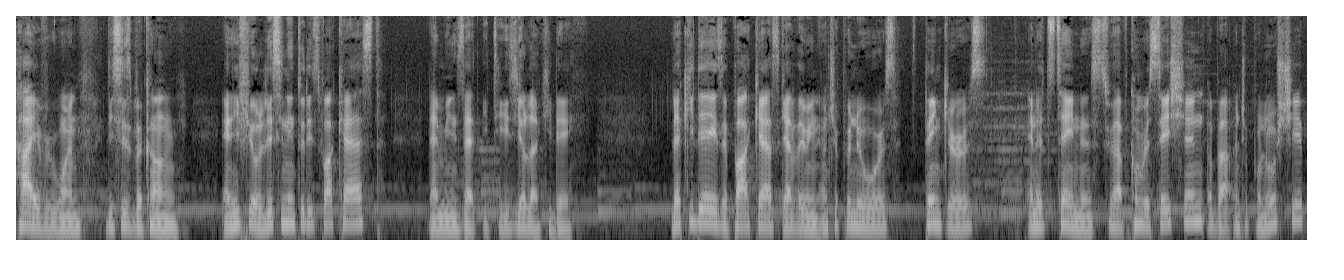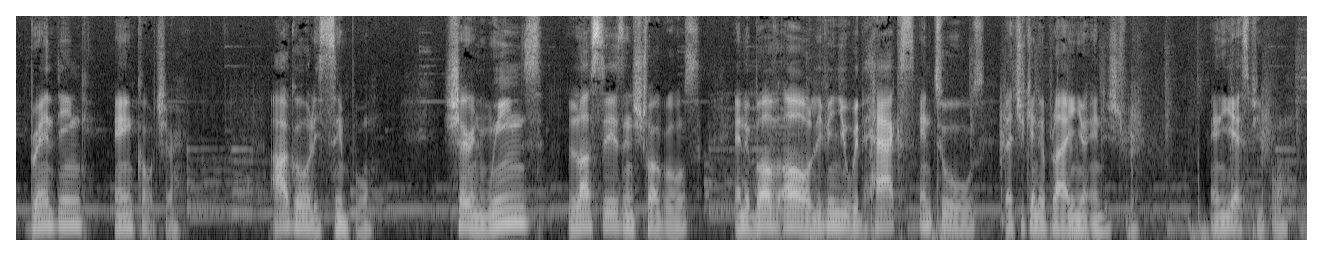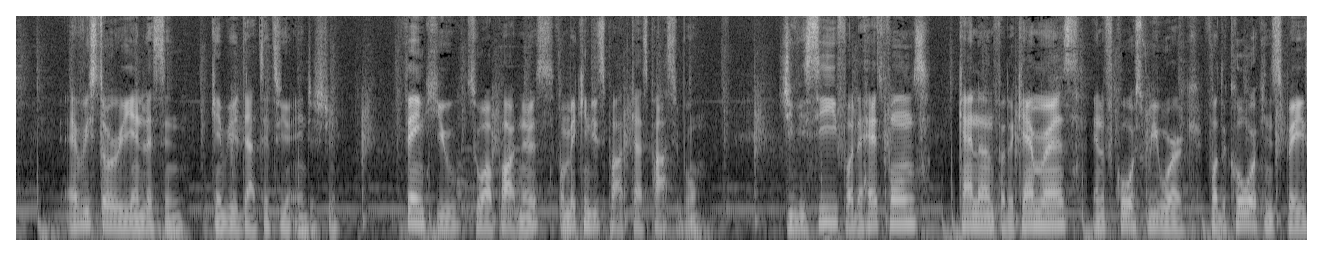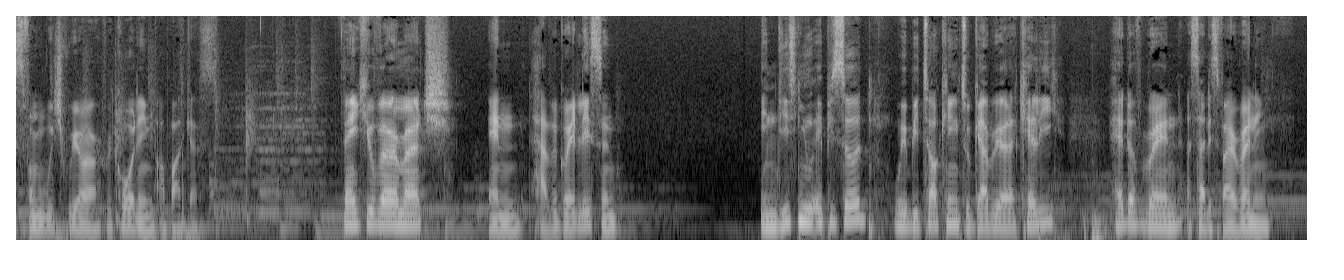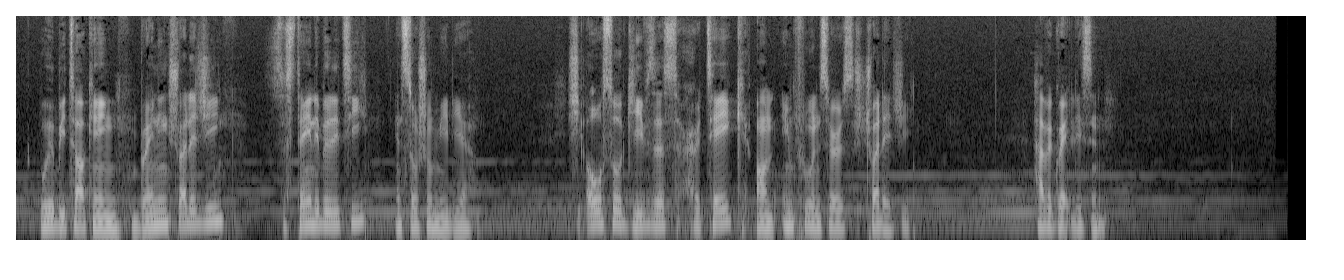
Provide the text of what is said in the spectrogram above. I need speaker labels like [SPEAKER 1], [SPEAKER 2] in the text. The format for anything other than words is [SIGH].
[SPEAKER 1] Hi, everyone. This is Bekong. And if you're listening to this podcast, that means that it is your lucky day. Lucky Day is a podcast gathering entrepreneurs, thinkers, and entertainers to have conversation about entrepreneurship, branding, and culture. Our goal is simple sharing wins, losses, and struggles, and above all, leaving you with hacks and tools that you can apply in your industry. And yes, people, every story and lesson can be adapted to your industry. Thank you to our partners for making this podcast possible. GVC for the headphones, Canon for the cameras, and of course, WeWork for the co working space from which we are recording our podcast. Thank you very much and have a great listen. In this new episode, we'll be talking to Gabriella Kelly, head of brand at Satisfy Running. We'll be talking branding strategy, sustainability, and social media. She also gives us her take on influencers strategy. Have a great listen.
